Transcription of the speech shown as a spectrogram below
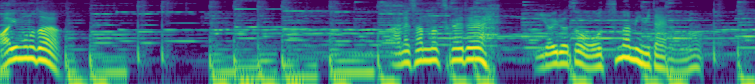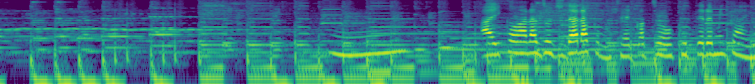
買い物だよ。姉さんの使いでいろいろとおつまみみたいなもの相変わらず自堕落の生活を送ってるみたいね。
